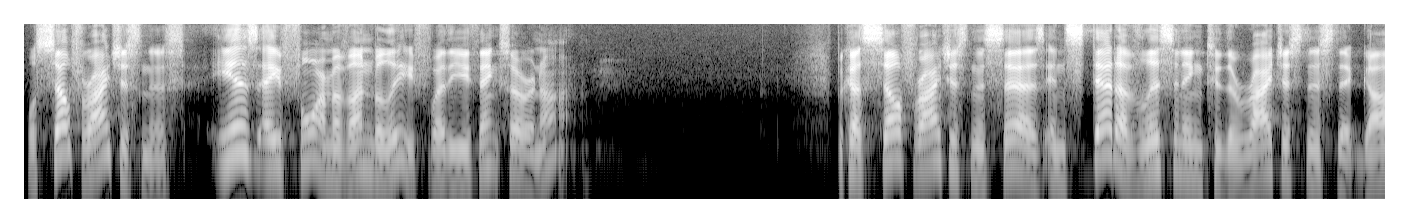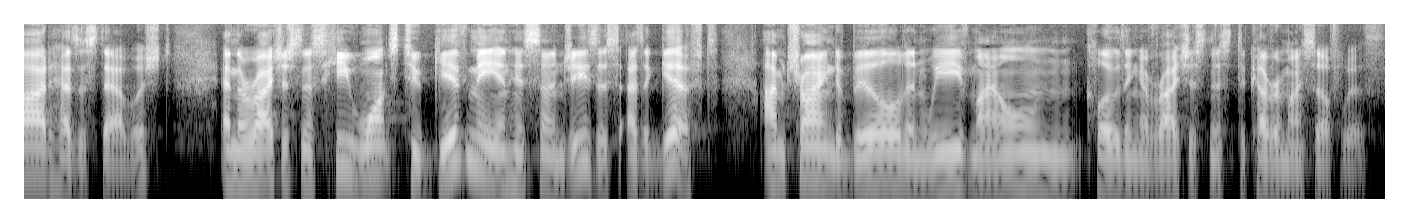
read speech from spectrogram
Well, self righteousness is a form of unbelief, whether you think so or not. Because self righteousness says instead of listening to the righteousness that God has established and the righteousness He wants to give me in His Son Jesus as a gift, I'm trying to build and weave my own clothing of righteousness to cover myself with.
